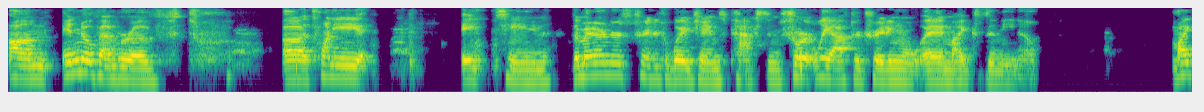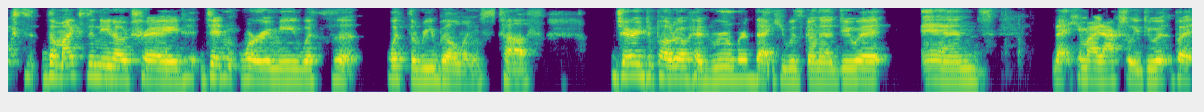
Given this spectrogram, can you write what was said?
um, in November of uh, 2018, the Mariners traded away James Paxton shortly after trading away Mike Zunino. Mike's the Mike Zunino trade didn't worry me with the with the rebuilding stuff. Jerry Dipoto had rumored that he was going to do it and that he might actually do it, but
